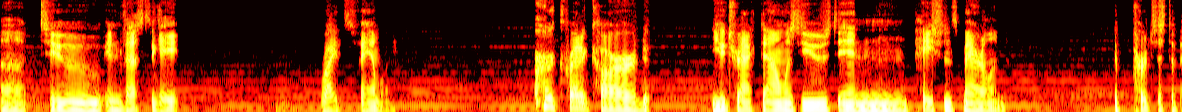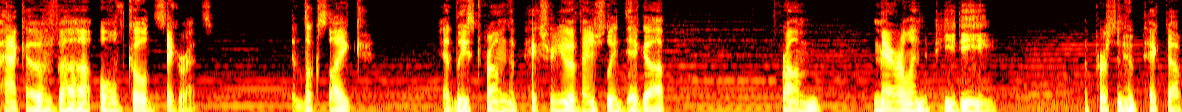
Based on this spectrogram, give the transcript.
uh, to investigate Wright's family. Her credit card you tracked down was used in Patience, Maryland. It purchased a pack of uh, old gold cigarettes. It looks like, at least from the picture you eventually dig up from Maryland PD, the person who picked up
